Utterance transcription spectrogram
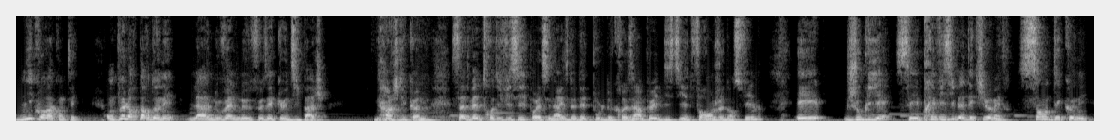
ni quoi raconter. On peut leur pardonner, la nouvelle ne faisait que 10 pages. Non, je déconne. Ça devait être trop difficile pour les scénaristes de Deadpool de creuser un peu et de distiller de forts enjeux dans ce film. Et j'oubliais, c'est prévisible à des kilomètres. Sans déconner.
